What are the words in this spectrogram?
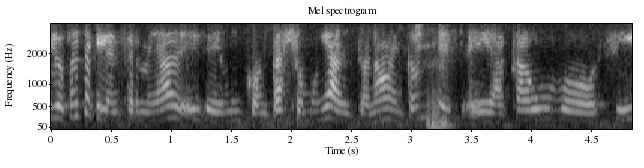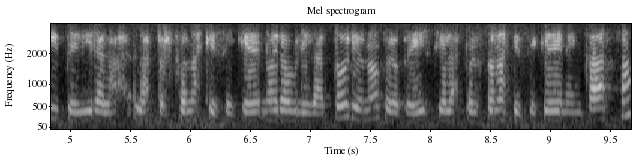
Y lo que pasa es que la enfermedad es de un contagio muy alto, ¿no? Entonces, eh, acá hubo, sí, pedir a las, personas que se queden, no era obligatorio, ¿no? Pero pedir sí a las personas que se queden en casa.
